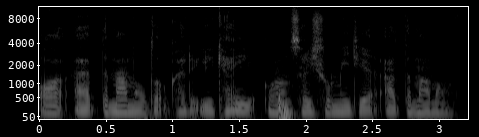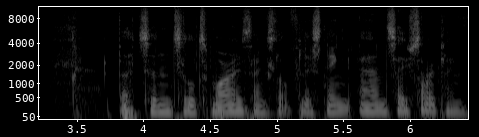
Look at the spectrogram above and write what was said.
or at themamil.co.uk or on social media at themamil. But until tomorrow, thanks a lot for listening and safe cycling.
